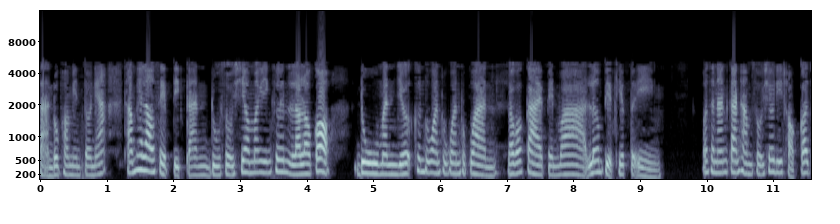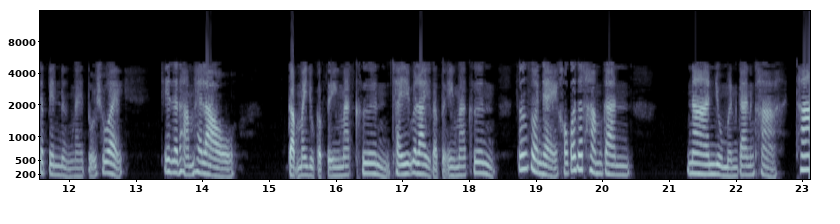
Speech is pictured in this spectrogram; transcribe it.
สารโดพามีนตัวเนี้ยทำให้เราเสพติดการดูโซเชียลมากยิ่งขึ้น แล้วเราก็ดูมันเยอะขึ้นทุกวันทุกวันทุกวัน แล้วก็กลายเป็นว่าเริ่มเปรียบเทียบตัวเอง เพราะฉะนั้นการทำโซเชียลดีท็อกก็จะเป็นหนึ่งในตัวช่วย ที่จะทำให้เรากลับมาอยู่กับตัวเองมากขึ้น ใช้เวลาอยู่กับตัวเองมากขึ้น ซึ่งส่วนใหญ่เขาก็จะทำกันนานอยู่เหมือนกันค่ะ ถ้า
